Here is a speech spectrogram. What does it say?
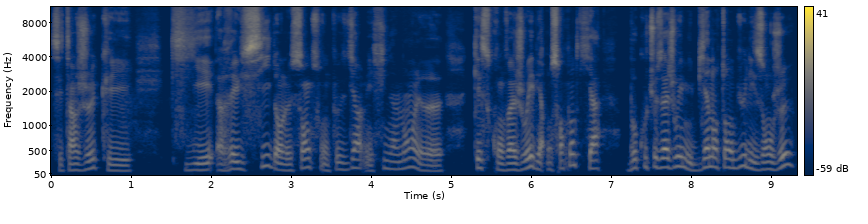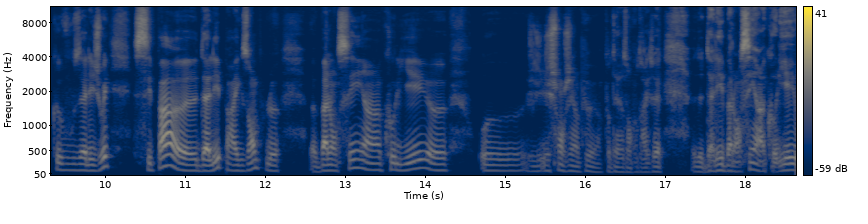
C'est un jeu qui, qui est réussi dans le sens où on peut se dire, mais finalement, euh, qu'est-ce qu'on va jouer? Eh bien, On se rend compte qu'il y a beaucoup de choses à jouer, mais bien entendu, les enjeux que vous allez jouer, c'est pas d'aller, par exemple, balancer un collier j'ai changé un peu hein, pour des raisons contractuelles, d'aller balancer un collier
